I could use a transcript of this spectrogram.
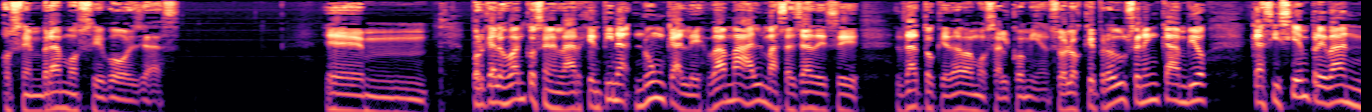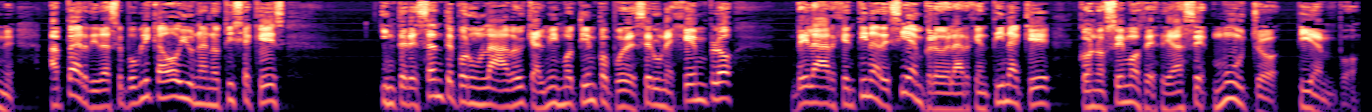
o sembramos cebollas. Em, porque a los bancos en la Argentina nunca les va mal, más allá de ese dato que dábamos al comienzo. Los que producen, en cambio, casi siempre van a pérdida. Se publica hoy una noticia que es interesante por un lado y que al mismo tiempo puede ser un ejemplo de la Argentina de siempre, o de la Argentina que conocemos desde hace mucho tiempo.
